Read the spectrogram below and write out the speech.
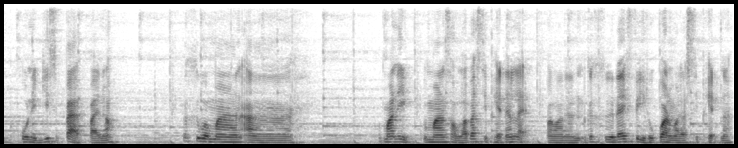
10 คูณอีก 28 ไปเนาะก็คือประมาณอ่าประมาณอีกประมาณ 280 เพชรนั่นแหละประมาณนั้นก็คือได้ฟรีทุกวันวันละ10เพชรนะ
